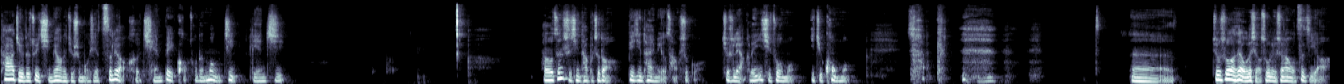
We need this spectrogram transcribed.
他觉得最奇妙的就是某些资料和前辈口中的梦境联机。他说真实性他不知道，毕竟他也没有尝试过。就是两个人一起做梦，一起控梦。嗯，就是说，在我的小说里，虽然我自己啊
